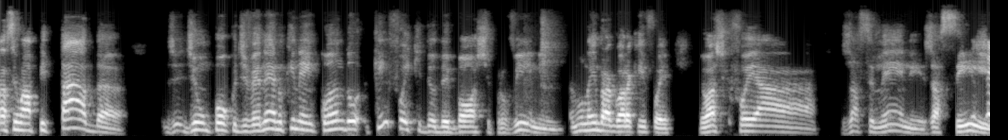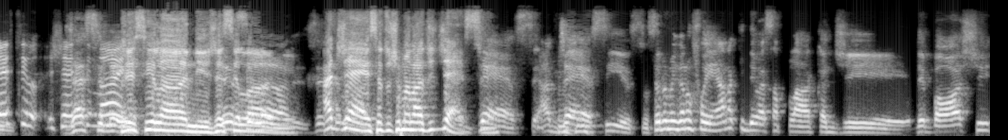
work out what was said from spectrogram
assim, uma pitada de, de, um pouco de veneno, que nem quando. Quem foi que deu deboche pro Vini? Eu não lembro agora quem foi. Eu acho que foi a. Jacilene, Jaci. Gessilane. Gessilane, Gessilane. A Jess, eu tô chamando ela de Jess. Jess, a Jess, isso. Se eu não me engano, foi ela que deu essa placa de deboche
